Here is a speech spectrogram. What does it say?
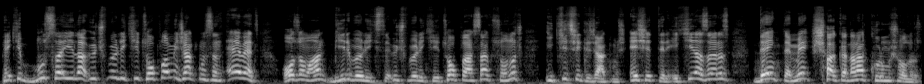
Peki bu sayıyla 3 bölü 2'yi toplamayacak mısın? Evet. O zaman 1 bölü x ile 3 bölü 2'yi toplarsak sonuç sonuç 2 çıkacakmış. Eşittir 2 yazarız. Denklemi şakadan kurmuş oluruz.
